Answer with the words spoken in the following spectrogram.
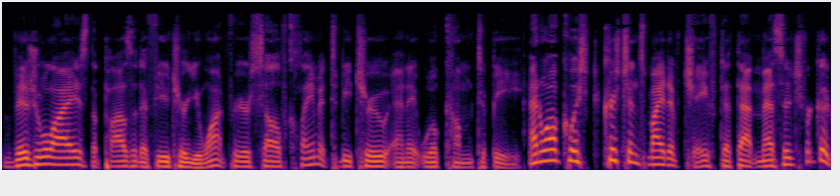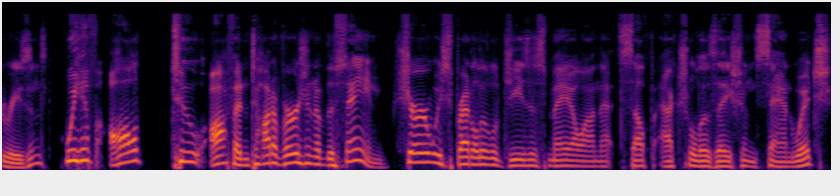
visualize the positive future you want for yourself, claim it to be true, and it will come to be. And while Christians might have chafed at that message for good reasons, we have all too often taught a version of the same. Sure, we spread a little Jesus mayo on that self actualization sandwich.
